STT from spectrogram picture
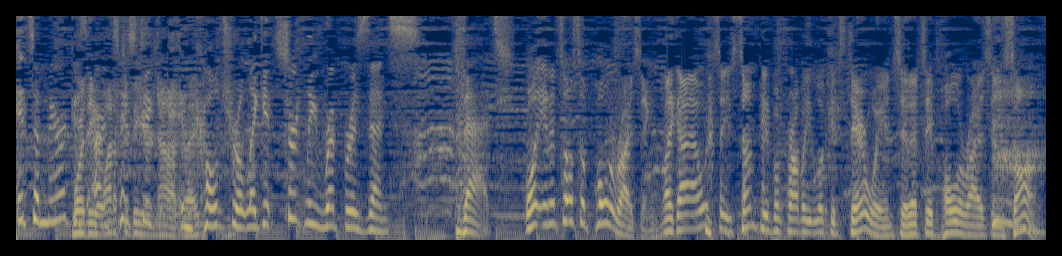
it's America's Whether you want it to be or artistic not, and right? cultural. Like it certainly represents that. Well, and it's also polarizing. Like I would say, some people probably look at Stairway and say that's a polarizing song.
